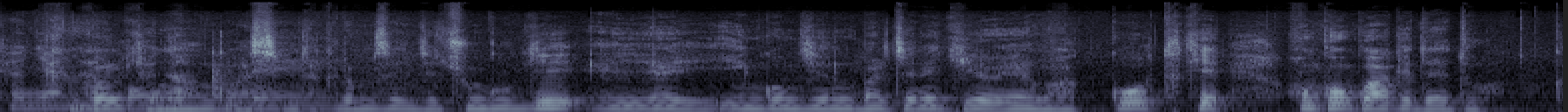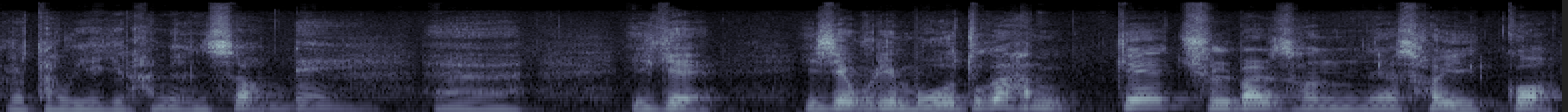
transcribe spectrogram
겨냥하고 그걸 겨냥한 것 같습니다. 네. 그러면서 이제 중국이 AI 인공지능 발전에 기여해 왔고 특히 홍콩 과학에 대도 그렇다고 얘기를 하면서 네. 에, 이게 이제 우리 모두가 함께 출발선에 서 있고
